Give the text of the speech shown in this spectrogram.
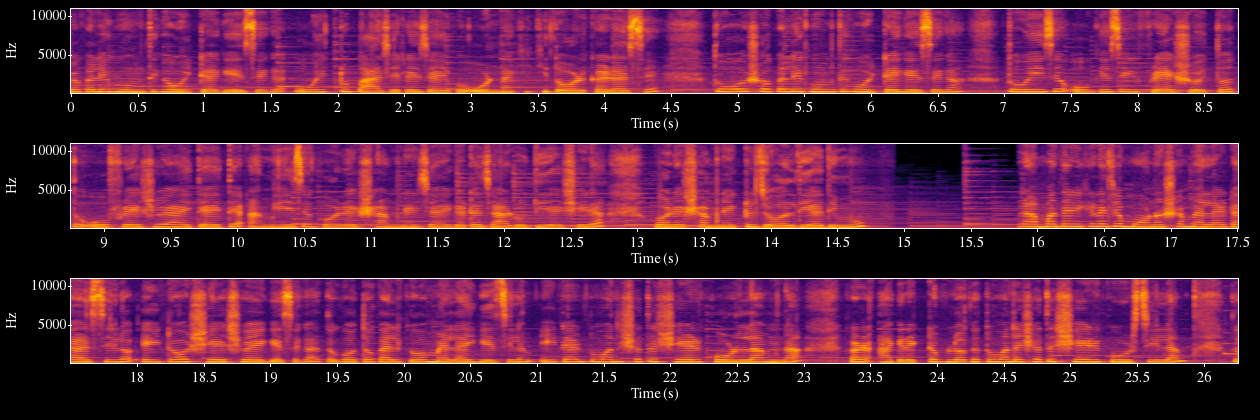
সকালে ঘুম থেকে ওইটা গেছে গা। ও একটু বাজারে যাইবো, ওর নাকি কি দরকার আছে। তো ও সকালে ঘুম থেকে ওইটা গেছে গা। তো এই যে ও গেছে ফ্রেশ হইতো, তো ও ফ্রেশ হয়ে আইতে আইতে আমি এই যে ঘরের সামনের জায়গাটা ঝাড়ু দিয়ে সেরা, ঘরের সামনে একটু জল দিয়া দিমু। আর আমাদের এখানে যে মনসা মেলাটা আসছিল, এইটাও শেষ হয়ে গেছে গা। তো গতকালকেও মেলায় গেছিলাম। এইটা আর তোমাদের সাথে শেয়ার করলাম না, কারণ আগের একটা ব্লগে তোমাদের সাথে শেয়ার করছিলাম। তো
